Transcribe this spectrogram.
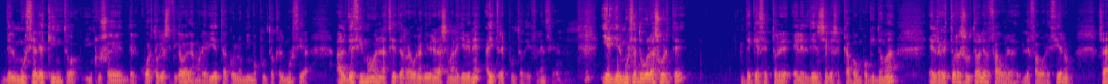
del Murcia que es quinto, incluso del cuarto clasificado, la Morevieta con los mismos puntos que el Murcia, al décimo, en la de Tarragona que viene la semana que viene, hay tres puntos de diferencia. y el Murcia tuvo la suerte de que excepto el, Eldense, que se escapa un poquito más, el resto de resultados le, favorecieron. O sea,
